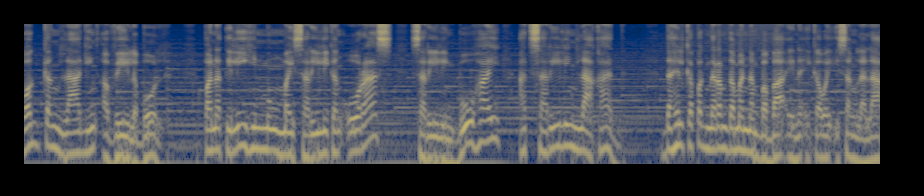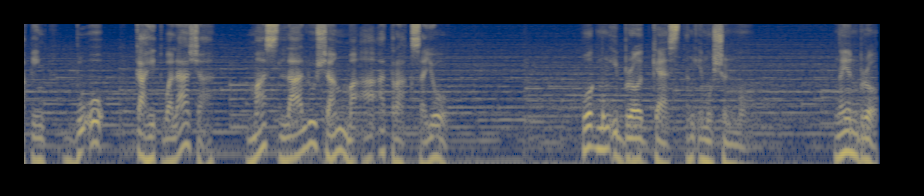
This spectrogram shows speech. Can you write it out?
huwag kang laging available. Panatilihin mong may sarili kang oras, sariling buhay at sariling lakad. Dahil kapag naramdaman ng babae na ikaw ay isang lalaking buo kahit wala siya, mas lalo siyang maa-attract sa'yo. Huwag mong i-broadcast ang emosyon mo. Ngayon bro,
